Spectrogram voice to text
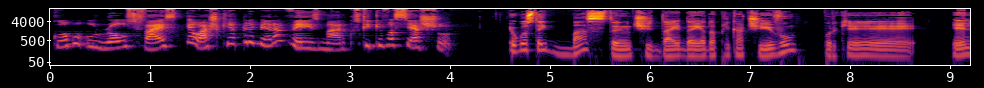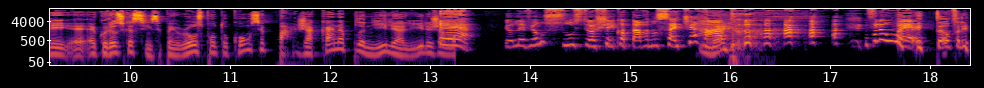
como o Rose faz, eu acho que é a primeira vez, Marcos. O que, que você achou? Eu gostei bastante da ideia do aplicativo, porque ele é, é curioso que assim, você põe rose.com, você pá, já cai na planilha ali, ele já. É, eu levei um susto, eu achei que eu tava no site errado. Né? eu falei, ué. então eu falei,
